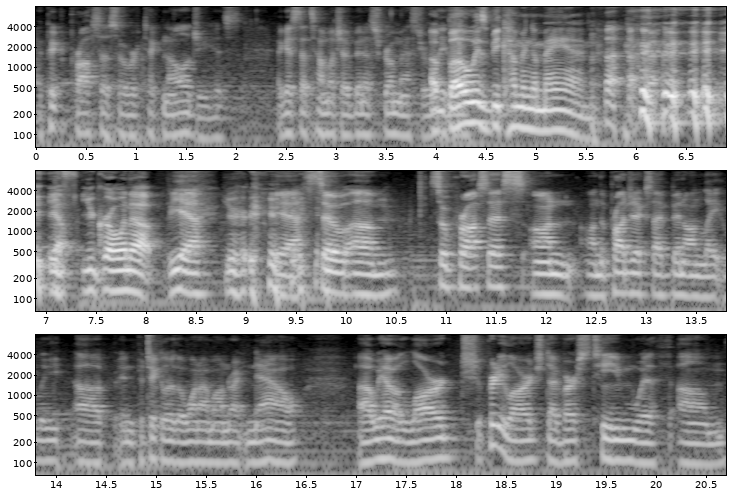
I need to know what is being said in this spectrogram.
I picked process over technology. It's I guess that's how much I've been a Scrum Master. A Bo is becoming a man. Yeah. You're growing up. Yeah, You're yeah. So, um, so process on on the projects I've been on lately, uh, in particular the one I'm on right now, uh, we have a large, pretty large, diverse team with um,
